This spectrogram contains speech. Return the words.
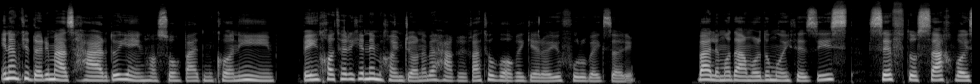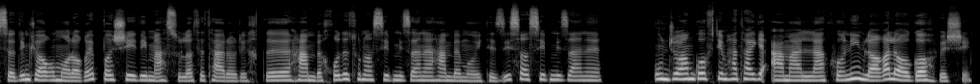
اینم که داریم از هر دوی اینها صحبت می‌کنیم به این خاطری که نمی‌خوایم جانب حقیقت و واقع گرایی فرو بگذاریم. بله ما در مورد محیط زیست سفت و سخت وایسادیم که آقا مراقب باشید این محصولات تراریخته هم به خودتون آسیب می‌زنه هم به محیط زیست آسیب می‌زنه. اونجا هم گفتیم حتی اگه عمل نکنیم لاقل آگاه بشیم.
